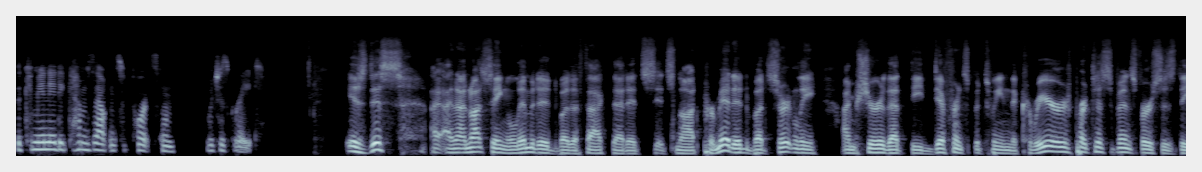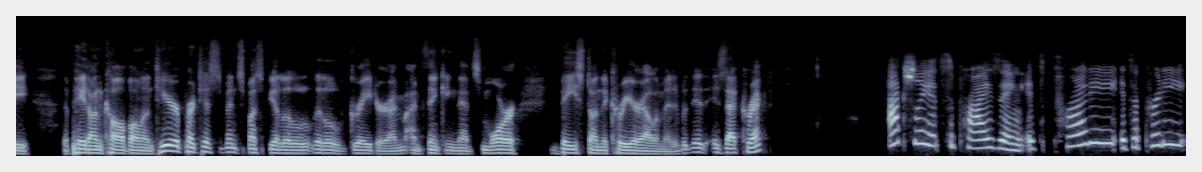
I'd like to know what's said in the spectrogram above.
the community comes out and supports them, which is great is this and i'm not saying limited by the fact that it's it's not permitted but certainly i'm sure that the difference between the career participants versus the the paid on call volunteer participants must be a little little greater. I'm, I'm thinking that's more based on the career element. Is that correct? Actually it's surprising. It's pretty it's a pretty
